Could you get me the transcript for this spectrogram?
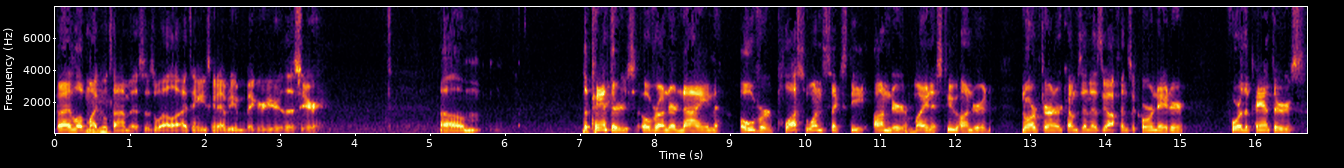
But I love Michael mm-hmm. Thomas as well. I think he's going to have an even bigger year this year. Um, the Panthers over under nine, over plus 160, under minus 200. Norv Turner comes in as the offensive coordinator for the Panthers.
